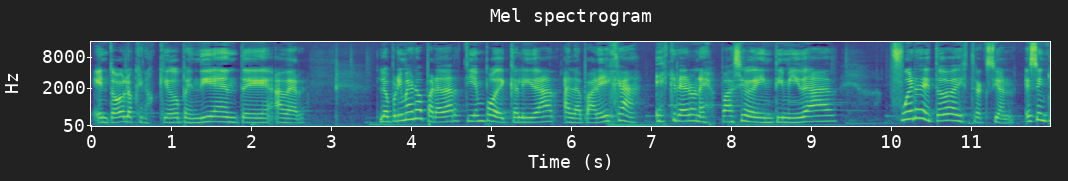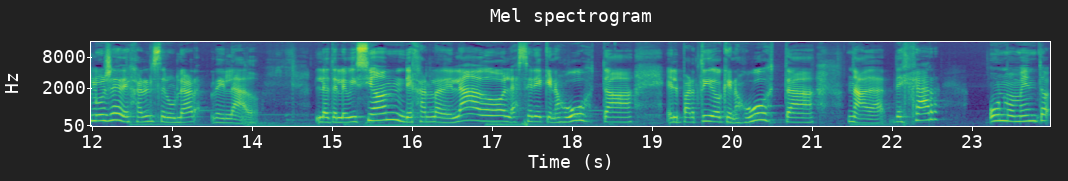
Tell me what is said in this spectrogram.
en todo lo que nos quedó pendiente. A ver, lo primero para dar tiempo de calidad a la pareja es crear un espacio de intimidad fuera de toda distracción. Eso incluye dejar el celular de lado. La televisión, dejarla de lado, la serie que nos gusta, el partido que nos gusta, nada, dejar un momento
